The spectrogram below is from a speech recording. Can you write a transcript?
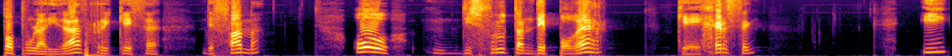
popularidad, riqueza de fama, o disfrutan de poder que ejercen, y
